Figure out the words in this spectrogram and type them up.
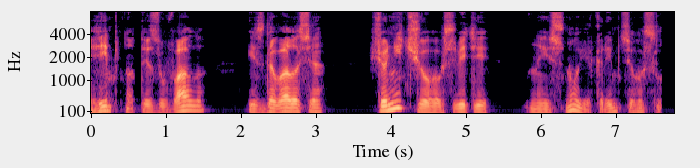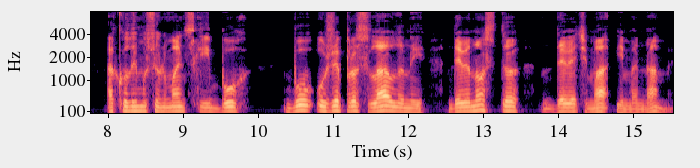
гіпнотизувало, і здавалося, що нічого в світі не існує, крім цього слова. А коли мусульманський Бог був уже прославлений дев'яносто дев'ятьма іменами,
